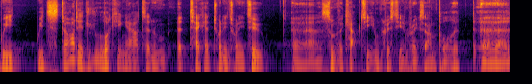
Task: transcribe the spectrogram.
we we'd started looking at and at TechEd 2022. Uh, some of the CAP team, Christian, for example, had uh,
